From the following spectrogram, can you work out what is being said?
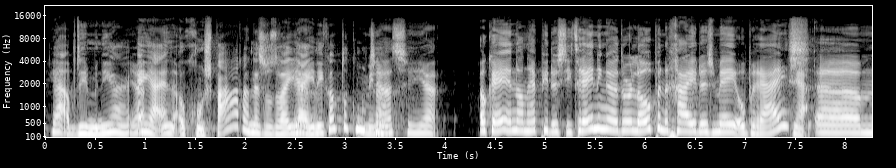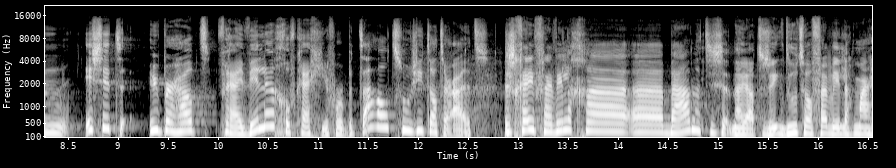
Ja, op die manier. En, ja, en ook gewoon sparen, net zoals wij, jij en ik ook dat moeten. Combinatie, ja. Oké, en dan heb je dus die trainingen doorlopen. Dan ga je dus mee op reis. Ehm, is dit überhaupt vrijwillig of krijg je hiervoor betaald? Hoe ziet dat eruit? Het is geen vrijwillige uh, baan. Het is, nou ja, dus ik doe het wel vrijwillig, maar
